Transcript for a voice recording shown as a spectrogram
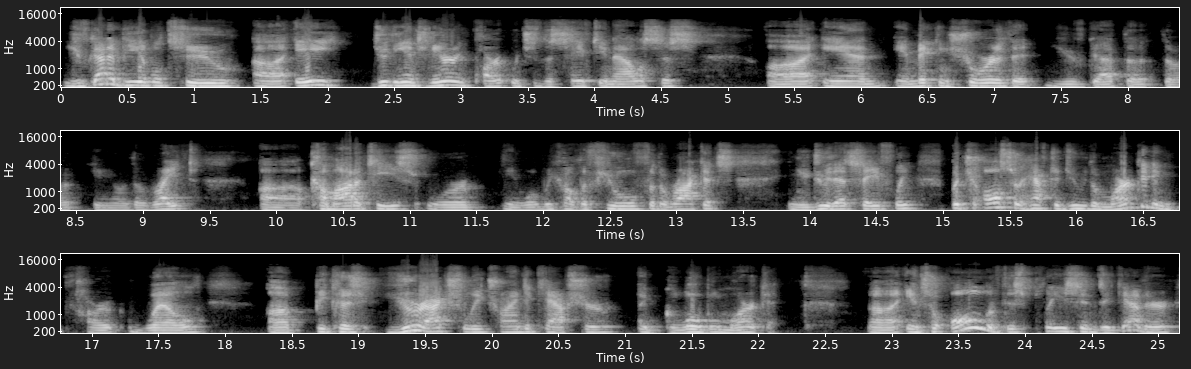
you've got to be able to a do the engineering part, which is the safety analysis, uh, and and making sure that you've got the the you know the right uh, commodities or you know what we call the fuel for the rockets, and you do that safely. But you also have to do the marketing part well uh, because you're actually trying to capture a global market, uh, and so all of this plays in together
